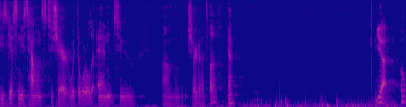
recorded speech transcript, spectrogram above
these gifts and these talents to share with the world and to um, share God's love. Yeah. Yeah. Oh,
